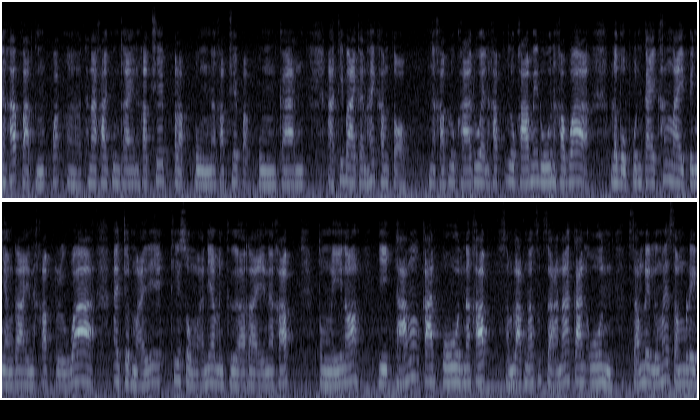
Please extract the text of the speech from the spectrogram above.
นะครับ ฝากถึงธนาคารกรุงไทยนะครับ ช่วยปรับปรุงนะครับ ช่วยปรับปรุงการอธิบายการให้คำตอบ นะครับลูกค้าด้วยนะครับลูกค้าไม่รู้นะครับว่าระบบกลไกข้างในเป็นอย่างไรนะครับ หรือว่าไอ้จดหมายที่ส่งมาเนี่ยมันคืออะไรนะครับ ตรงนี้เนาะอีกทั้งการโอนนะครับสำหรับนักศึกษานะการโอนสำเร็จหรือไม่สำเร็จ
